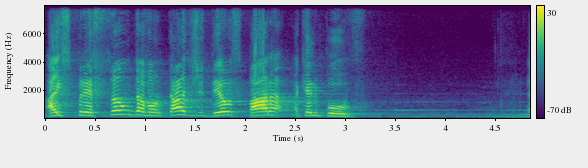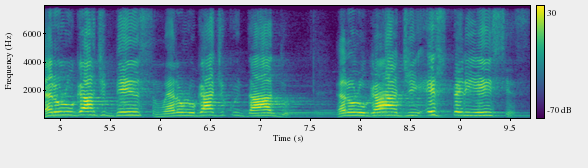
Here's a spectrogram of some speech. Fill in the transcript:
a expressão da vontade de Deus para aquele povo. Era um lugar de bênção, era um lugar de cuidado, era um lugar de experiências.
